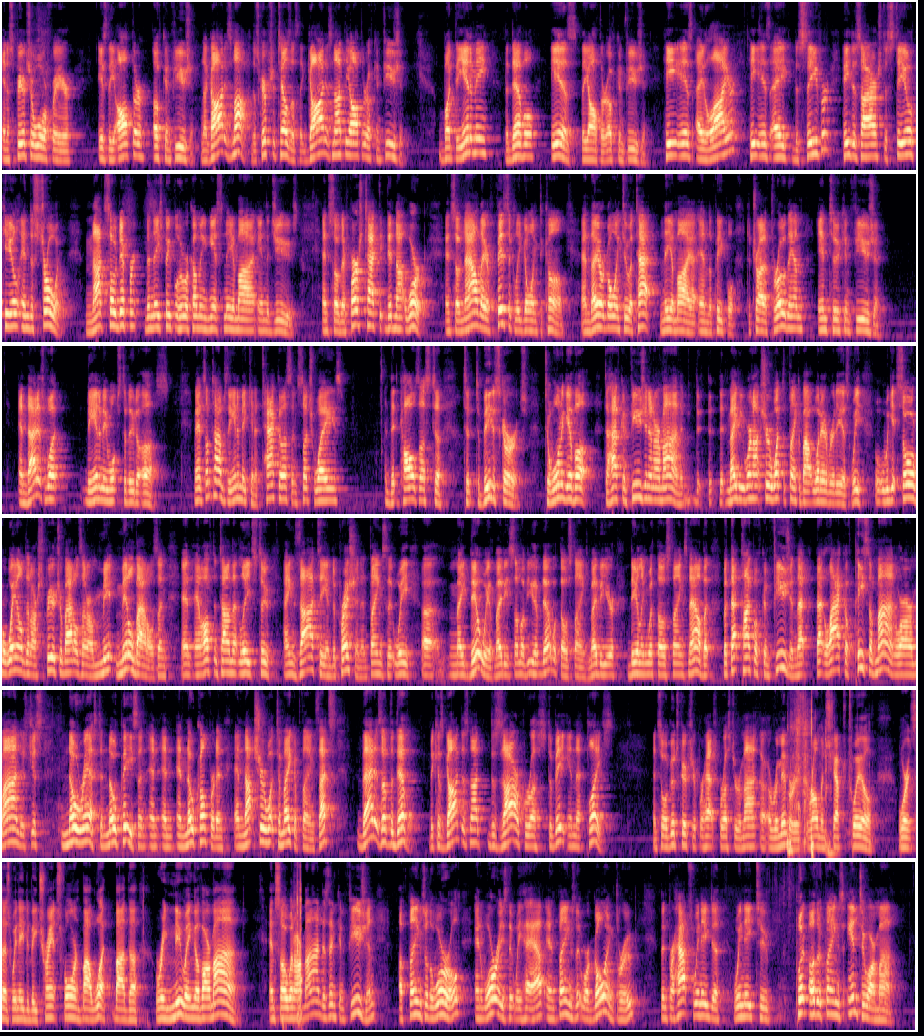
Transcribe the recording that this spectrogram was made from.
in a spiritual warfare is the author of confusion. Now, God is not. The scripture tells us that God is not the author of confusion, but the enemy, the devil, is the author of confusion. He is a liar, he is a deceiver, he desires to steal, kill, and destroy. Not so different than these people who were coming against Nehemiah and the Jews. And so their first tactic did not work. And so now they are physically going to come and they are going to attack Nehemiah and the people to try to throw them into confusion. And that is what the enemy wants to do to us. Man, sometimes the enemy can attack us in such ways that cause us to, to, to be discouraged, to want to give up, to have confusion in our mind that, that, that, maybe we're not sure what to think about whatever it is. We, we get so overwhelmed in our spiritual battles and our me- mental battles, and, and, and oftentimes that leads to anxiety and depression and things that we uh, may deal with. Maybe some of you have dealt with those things. Maybe you're dealing with those things now, but, but that type of confusion, that, that lack of peace of mind where our mind is just no rest and no peace and, and, and, and no comfort and, and not sure what to make of things. That's, that is of the devil. because God does not desire for us to be in that place. And so, a good scripture perhaps for us to remind, uh, remember is Romans chapter 12, where it says we need to be transformed by what? By the renewing of our mind. And so, when our mind is in confusion of things of the world and worries that we have and things that we're going through, then perhaps we need to, we need to put other things into our mind.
